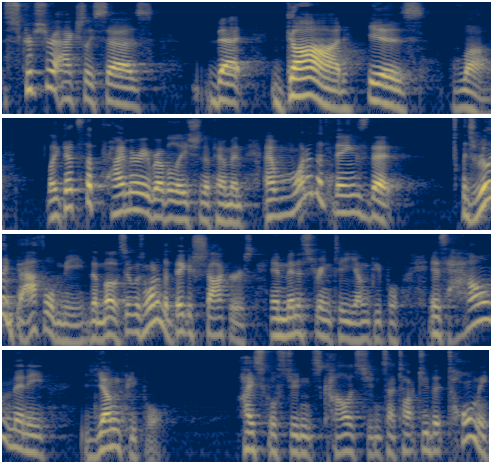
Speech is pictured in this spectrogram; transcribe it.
Scripture actually says that God is love. Like that's the primary revelation of him. And, and one of the things that it's really baffled me the most, it was one of the biggest shockers in ministering to young people, is how many young people, high school students, college students I talked to that told me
